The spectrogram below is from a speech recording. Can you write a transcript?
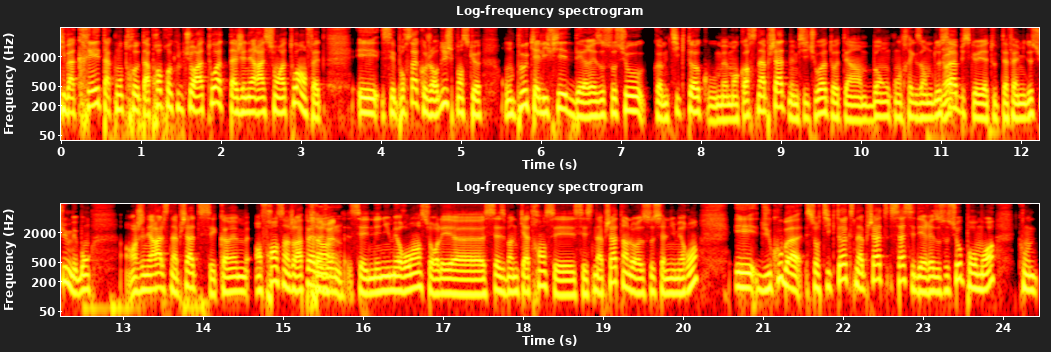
qui va créer ta contre ta propre culture à toi, ta génération à toi en fait. Et c'est pour ça qu'aujourd'hui, je pense que on peut qualifier des réseaux sociaux comme TikTok ou même encore Snapchat, même si tu vois, toi, tu es un bon contre-exemple de ça, Ouais. puisqu'il y a toute ta famille dessus. Mais bon, en général, Snapchat, c'est quand même. En France, hein, je rappelle, hein, c'est les numéros 1 sur les euh, 16-24 ans, c'est Snapchat, hein, le réseau social numéro 1. Et du coup, bah, sur TikTok, Snapchat, ça, c'est des réseaux sociaux pour moi qu'on-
